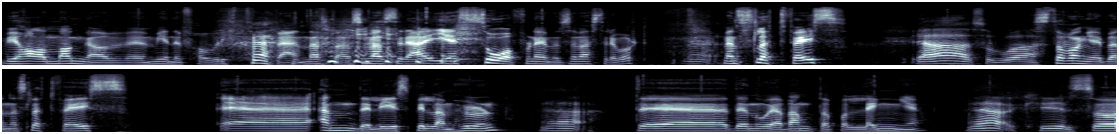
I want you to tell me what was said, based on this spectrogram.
Vi har mange av eh, mine favorittband neste semester. Jeg er så fornøyd med semesteret vårt. Yeah. Men Slutface Ja, så bra. Stavanger-bandet Slutface. Eh, endelig spiller de Hulen. Ja. Det, det er noe jeg har venta på lenge. Ja, kult. Så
